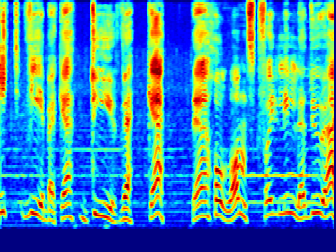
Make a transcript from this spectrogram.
ikke Vibeke, Dyveke. Det er hollandsk for lille due.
